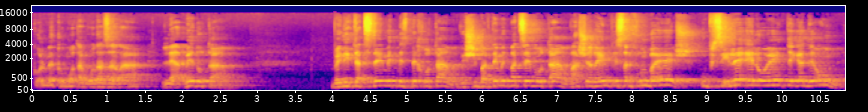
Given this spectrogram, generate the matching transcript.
כל מקומות עבודה זרה, לאבד אותם. וניתצתם את מזבחותם, ושיברתם את מצבותם, ואשריהם תשרפון באש, ופסילי אלוהיהם תגדעון.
